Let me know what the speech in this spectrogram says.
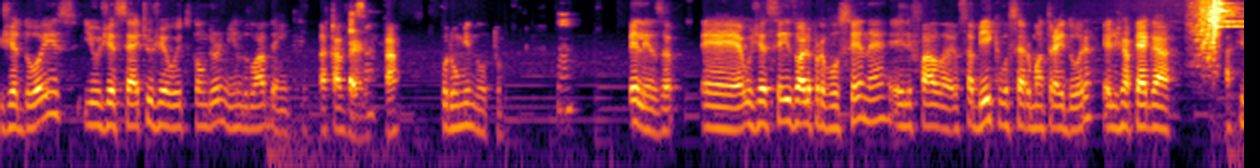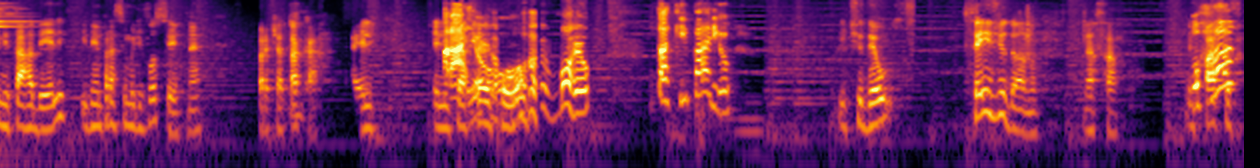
G2 e o G7 e o G8 estão dormindo lá dentro da caverna, tá? Por um minuto. Hum. Beleza. É, o G6 olha pra você, né? Ele fala: Eu sabia que você era uma traidora. Ele já pega a cimitarra dele e vem pra cima de você, né? Pra te atacar. Aí ele, ele te acertou Morreu. Puta que pariu. e te deu 6 de dano nessa. Ele Porra! passa,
